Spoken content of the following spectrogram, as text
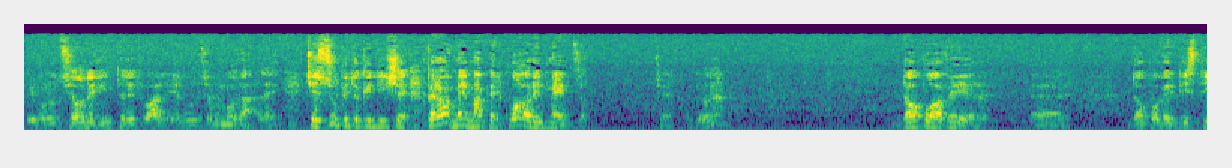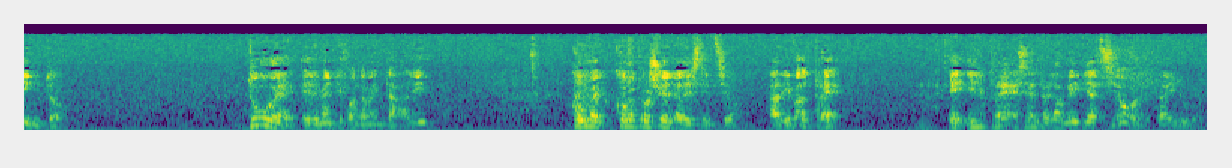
evoluzione intellettuale, evoluzione morale, c'è subito chi dice però a me manca il cuore in mezzo. Certo, allora, dopo aver, eh, dopo aver distinto due elementi fondamentali, come, come procede la distinzione? Arriva al 3 e il 3 è sempre la mediazione tra i due.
